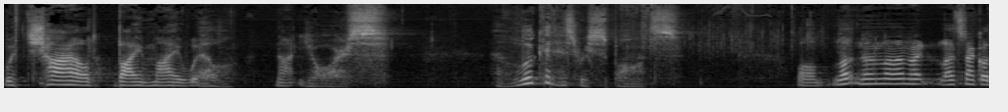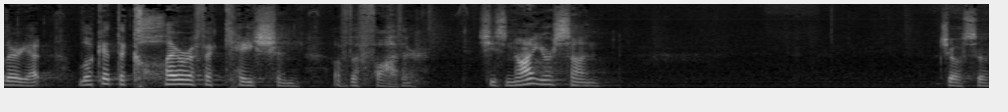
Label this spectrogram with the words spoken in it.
with child by my will, not yours. And look at his response. Well, no, no, no, no, let's not go there yet. Look at the clarification of the Father. She's not your son, Joseph.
